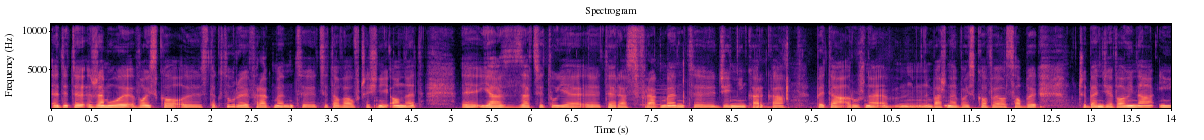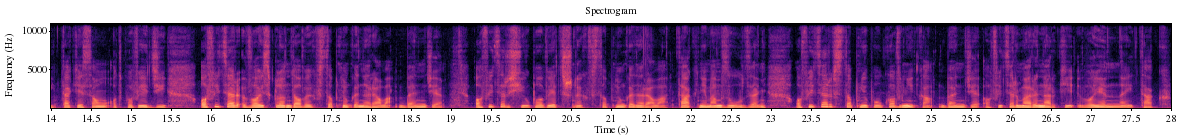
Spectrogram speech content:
Edyty Rzemły Wojsko y, z tektury. Fragment y, cytował wcześniej Onet. Y, Ja zacytuję y, teraz fragment. Y, Dziennikarka pyta różne mm, ważne wojskowe osoby, czy będzie wojna i takie są odpowiedzi. Oficer wojsk lądowych w stopniu generała. Będzie. Oficer sił powietrznych w stopniu generała. Tak, nie mam złudzeń. Oficer w stopniu pułkownika. Będzie. Oficer marynarki wojennej. Tak.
